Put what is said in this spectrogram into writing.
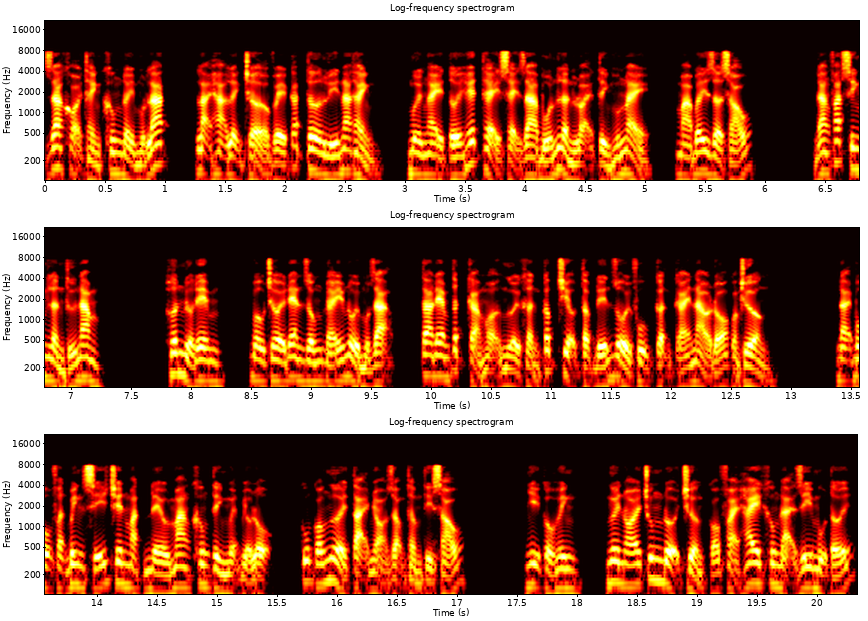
ra khỏi thành không đầy một lát, lại hạ lệnh trở về cắt tơ lý na thành 10 ngày tới hết thể xảy ra bốn lần loại tình huống này, mà bây giờ sáu đang phát sinh lần thứ năm. Hơn nửa đêm, bầu trời đen giống đáy nổi một dạng, ta đem tất cả mọi người khẩn cấp triệu tập đến rồi phụ cận cái nào đó quảng trường. Đại bộ phận binh sĩ trên mặt đều mang không tình nguyện biểu lộ, cũng có người tại nhỏ giọng thầm thì sáu. Nhị cầu huynh, ngươi nói trung đội trưởng có phải hay không đại di mụ tới?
